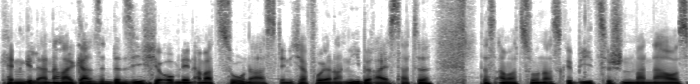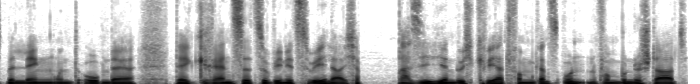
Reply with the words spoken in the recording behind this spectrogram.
kennengelernt. Nochmal ganz intensiv hier oben den Amazonas, den ich ja vorher noch nie bereist hatte. Das Amazonasgebiet zwischen Manaus, Beleng und oben der, der Grenze zu Venezuela. Ich habe Brasilien durchquert, vom ganz unten, vom Bundesstaat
